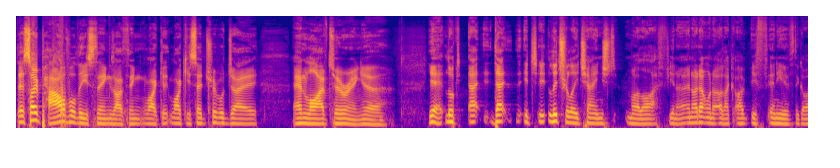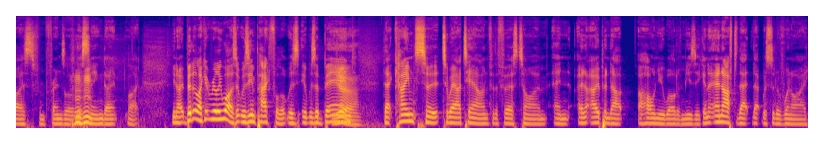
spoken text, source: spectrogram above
they're so powerful. These things, I think, like like you said, Triple J and live touring. Yeah, Yeah, look, uh, that it, it literally changed my life, you know. And I don't want to like I, if any of the guys from Frenzal are listening, don't like, you know. But like it really was. It was impactful. It was it was a band yeah, that came to, to our town for the first time and, and opened up a whole new world of music. And and after that, that was sort of when I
